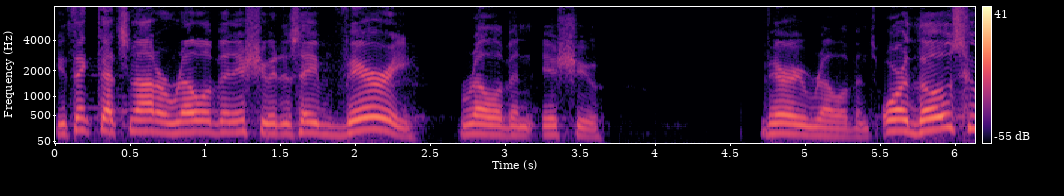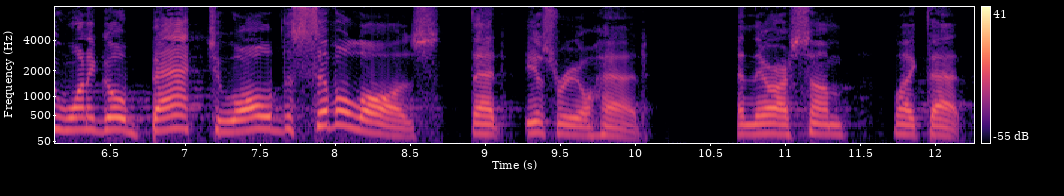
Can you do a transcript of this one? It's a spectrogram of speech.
You think that's not a relevant issue? It is a very relevant issue. Very relevant. Or those who want to go back to all of the civil laws that Israel had. And there are some like that.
